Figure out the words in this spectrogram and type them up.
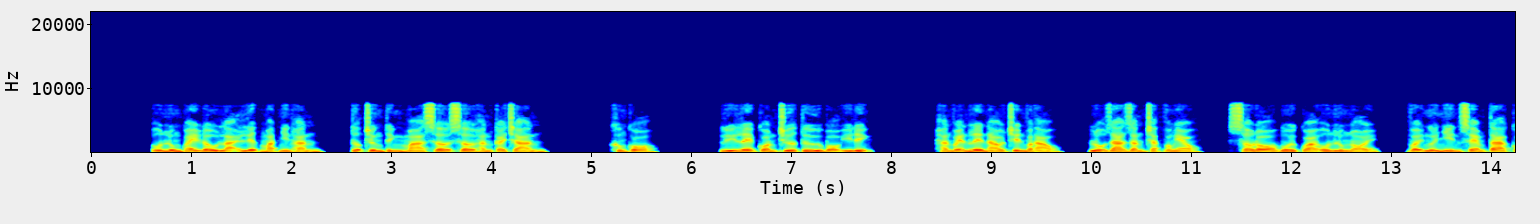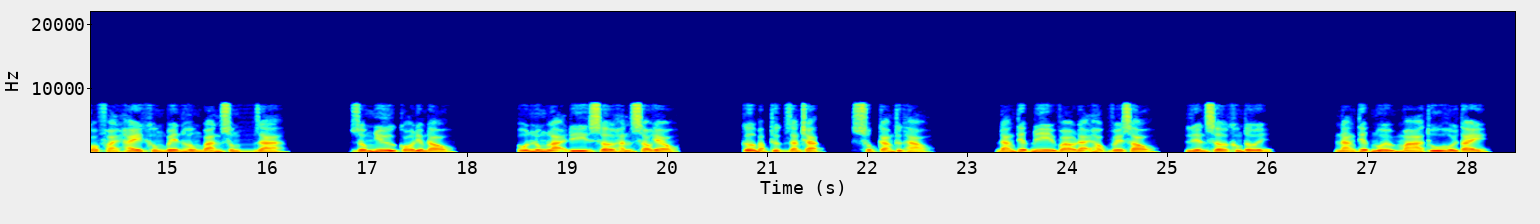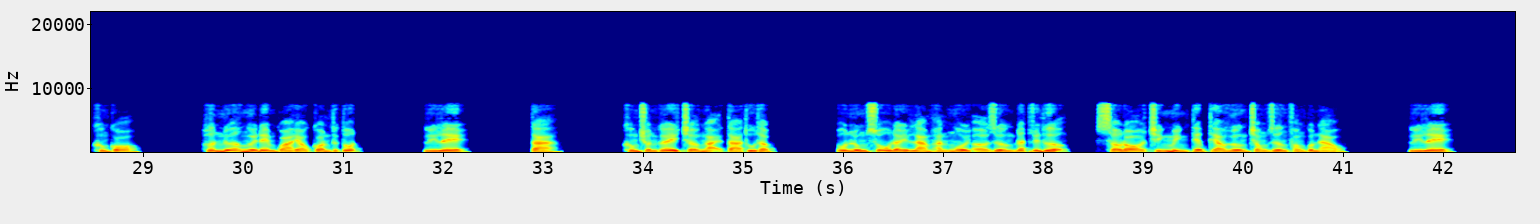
Ôn lung quay đầu lại liếc mắt nhìn hắn, tượng trưng tính mà sờ sờ hắn cái chán. Không có. Lý Lê còn chưa từ bỏ ý định. Hắn vén lên áo trên vật áo, lộ ra răn chắc vòng eo, sau đó bôi qua ôn lung nói, vậy ngươi nhìn xem ta có phải hay không bên hông bàn sung ra. Giống như có điểm đau. Ôn lung lại đi sờ hắn sau eo. Cơ bắp thực rắn chắc, xúc cảm thực hảo. Đáng tiếc đi vào đại học về sau, liền sờ không tới. Nàng tiếc nuối mà thu hồi tay, không có. Hơn nữa ngươi đêm qua eo còn thực tốt. Lý Lê. Ta. Không chuẩn gây trở ngại ta thu thập. Ôn lung xô đẩy làm hắn ngồi ở giường đất duyên thượng, sau đó chính mình tiếp theo hướng trong giường phóng quần áo. Lý Lê.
